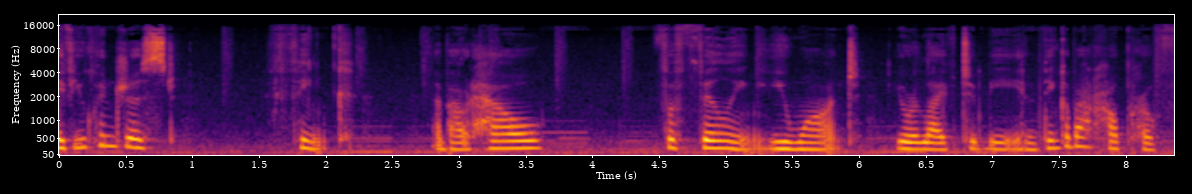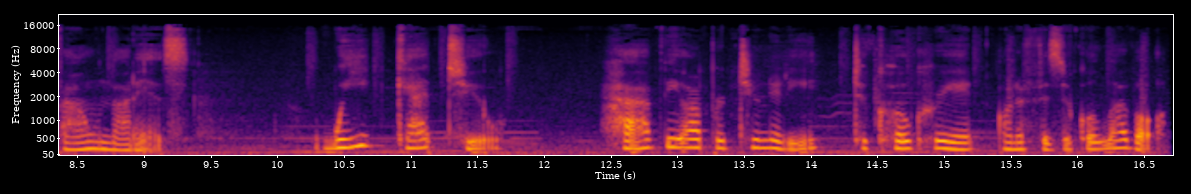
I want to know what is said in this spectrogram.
If you can just think about how fulfilling you want your life to be and think about how profound that is, we get to have the opportunity to co create on a physical level.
